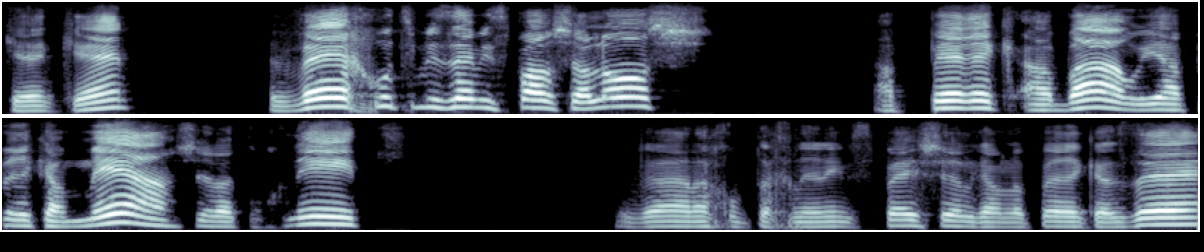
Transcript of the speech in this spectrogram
כן, כן. וחוץ מזה, מספר שלוש, הפרק הבא הוא יהיה הפרק המאה של התוכנית, ואנחנו מתכננים ספיישל גם לפרק הזה,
